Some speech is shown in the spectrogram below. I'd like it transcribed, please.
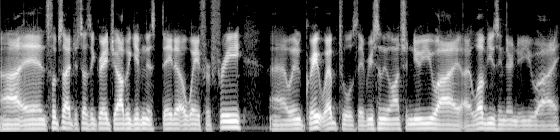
Uh, and Flipside just does a great job of giving this data away for free. Uh, with great web tools. They've recently launched a new UI. I love using their new UI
